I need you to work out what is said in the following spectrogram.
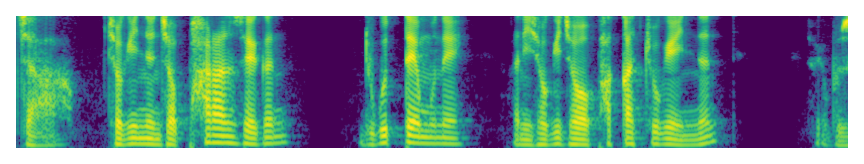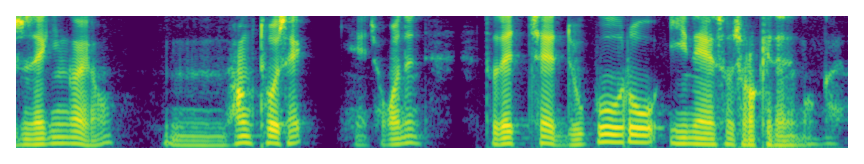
자, 저기 있는 저 파란색은 누구 때문에 아니, 저기 저 바깥쪽에 있는 저게 무슨 색인가요? 음, 황토색? 예, 저거는 도대체 누구로 인해서 저렇게 되는 건가요?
